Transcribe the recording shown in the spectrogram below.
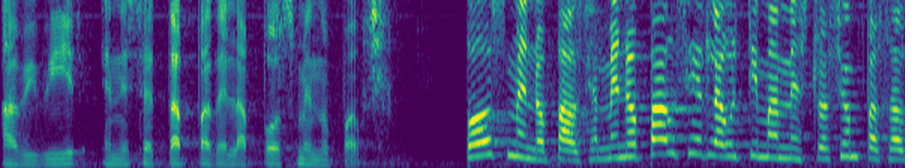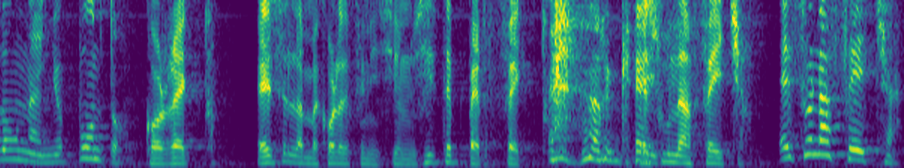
a vivir en esa etapa de la posmenopausia. Postmenopausia. Menopausia es la última menstruación pasado un año, punto. Correcto. Esa es la mejor definición. Lo hiciste perfecto. Es una fecha. Es una fecha.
